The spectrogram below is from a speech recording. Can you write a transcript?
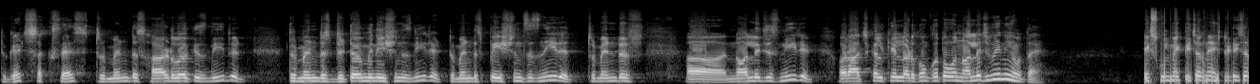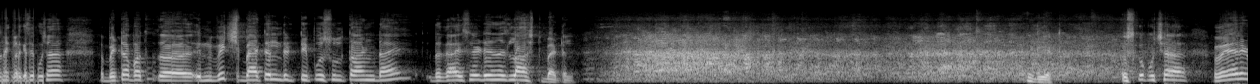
To get success, tremendous hard work is needed, tremendous determination is needed, tremendous patience is needed, tremendous uh, knowledge is needed. और आजकल के लड़कों को तो वो नॉलेज भी नहीं होता है एक स्कूल में एक टीचर ने हिस्ट्री टीचर ने एक लड़के से पूछा बेटा in which battle did Tipu Sultan die the guy said in his last battle idiot उसको पूछा where it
